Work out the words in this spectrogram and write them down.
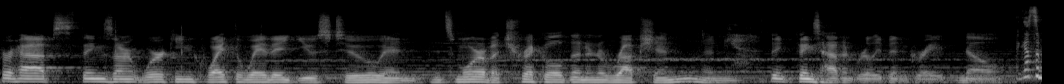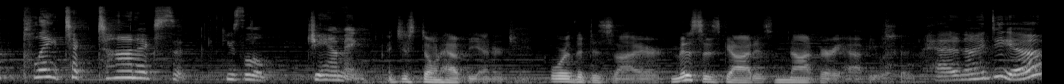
Perhaps things aren't working quite the way they used to, and it's more of a trickle than an eruption, and think things haven't really been great, no. I got some plate tectonics that could use a little jamming. I just don't have the energy or the desire. Mrs. God is not very happy with it. I had an idea.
